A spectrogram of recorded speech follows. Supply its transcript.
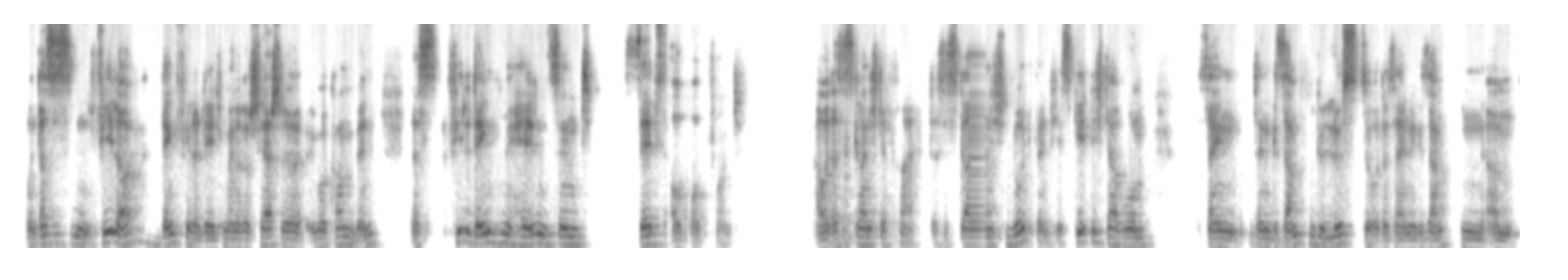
und das ist ein Fehler, Denkfehler, der ich in meiner Recherche überkommen bin, dass viele denken, Helden sind selbst aufopfernd. Aber das ist gar nicht der Fall. Das ist gar nicht notwendig. Es geht nicht darum, sein, seine gesamten Gelüste oder seine gesamten ähm,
